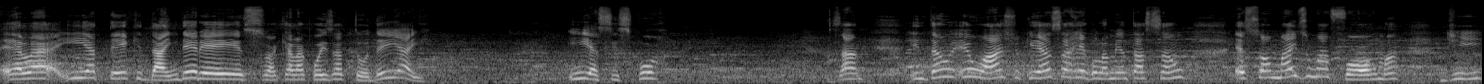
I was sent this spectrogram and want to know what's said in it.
ela ia ter que dar endereço, aquela coisa toda. E aí? Ia se expor? sabe? Então eu acho que essa regulamentação é só mais uma forma de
